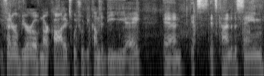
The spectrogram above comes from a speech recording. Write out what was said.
Federal Bureau of Narcotics, which would become the DEA. And it's it's kind of the same,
